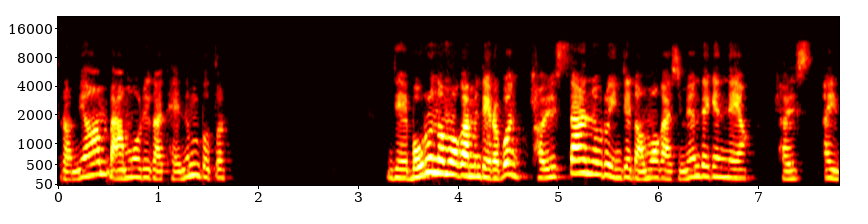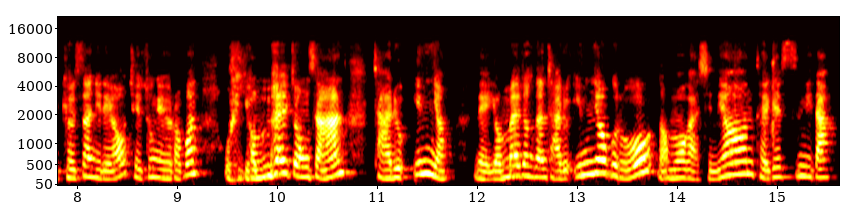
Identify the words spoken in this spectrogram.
그러면 마무리가 되는 부분. 이제 뭐로 넘어가면 돼, 여러분? 결산으로 이제 넘어가시면 되겠네요. 결, 아니, 결산이래요. 죄송해요, 여러분. 우리 연말정산 자료 입력. 네, 연말정산 자료 입력으로 넘어가시면 되겠습니다.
